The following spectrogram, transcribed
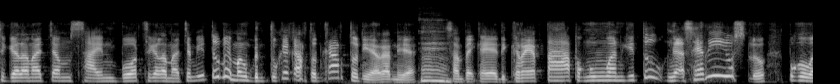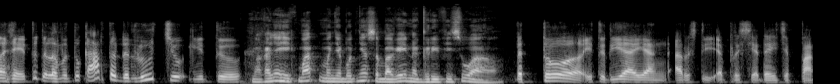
segala macam signboard segala macam itu memang bentuknya kartun-kartun ya Ran ya Hmm. sampai kayak di kereta pengumuman gitu nggak serius loh pengumumannya itu dalam bentuk kartun dan lucu gitu Makanya Hikmat menyebutnya sebagai negeri visual. Betul, itu dia yang harus diapresiasi dari Jepang.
